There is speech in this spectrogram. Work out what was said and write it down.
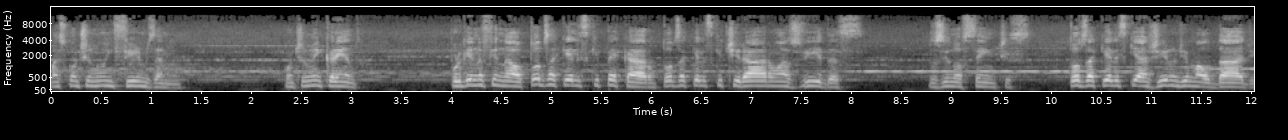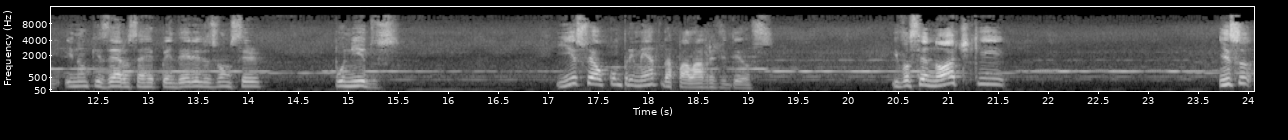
Mas continuem firmes a mim. Continuem crendo. Porque no final, todos aqueles que pecaram, todos aqueles que tiraram as vidas dos inocentes, todos aqueles que agiram de maldade e não quiseram se arrepender, eles vão ser punidos. E isso é o cumprimento da palavra de Deus. E você note que isso,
